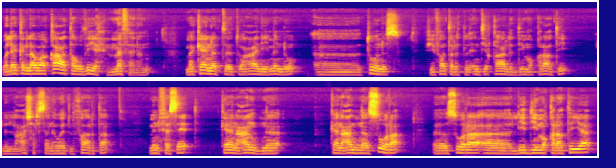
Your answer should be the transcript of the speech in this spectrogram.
ولكن لو وقع توضيح مثلا ما كانت تعاني منه أه تونس في فترة الانتقال الديمقراطي للعشر سنوات الفارطة من فساد كان عندنا كان عندنا صورة آه، صورة آه، لديمقراطية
